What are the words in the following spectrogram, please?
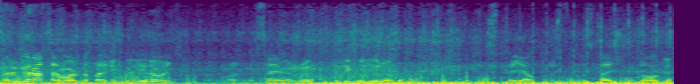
Карбюратор можно подрегулировать, возможно, сами уже подрегулируем. Стоял просто достаточно долго.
